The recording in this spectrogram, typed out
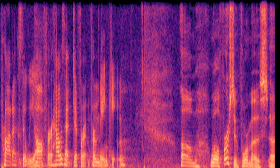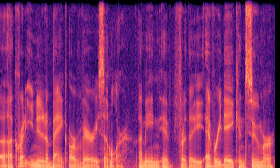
products that we offer? How is that different from banking? Um, well, first and foremost, uh, a credit union and a bank are very similar. I mean, if, for the everyday consumer,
